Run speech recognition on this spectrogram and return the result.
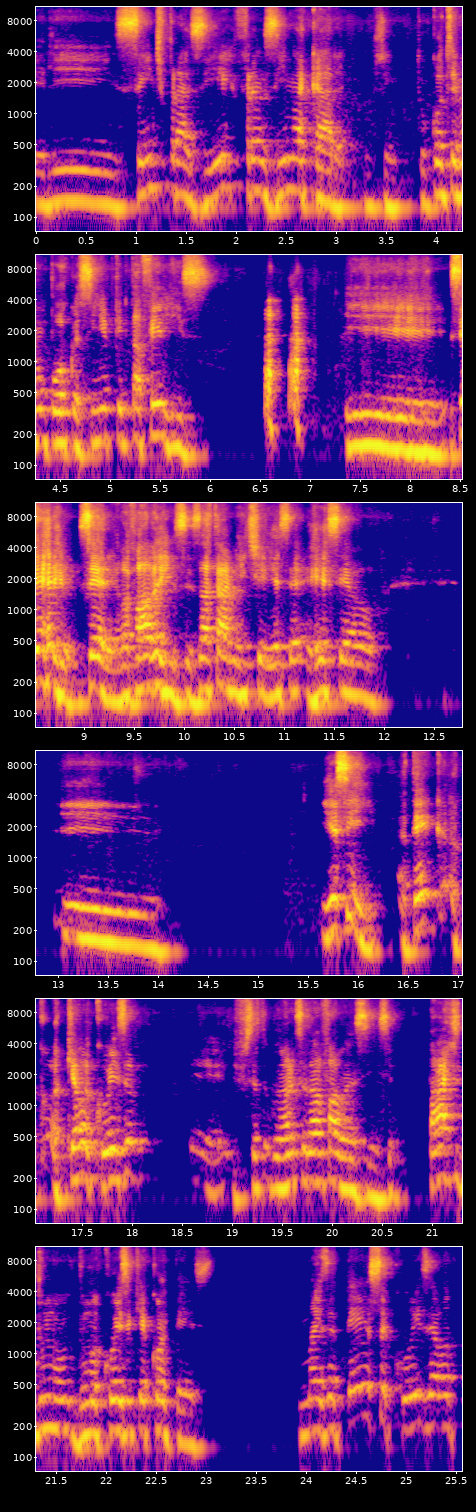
ele sente prazer franzindo a cara. Assim, quando você vê um porco assim, é porque ele está feliz. E sério, sério, ela fala isso, exatamente. Esse, esse é o. E, e assim, até aquela coisa, é, na hora que você estava falando assim, você parte de uma, de uma coisa que acontece, mas até essa coisa ela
